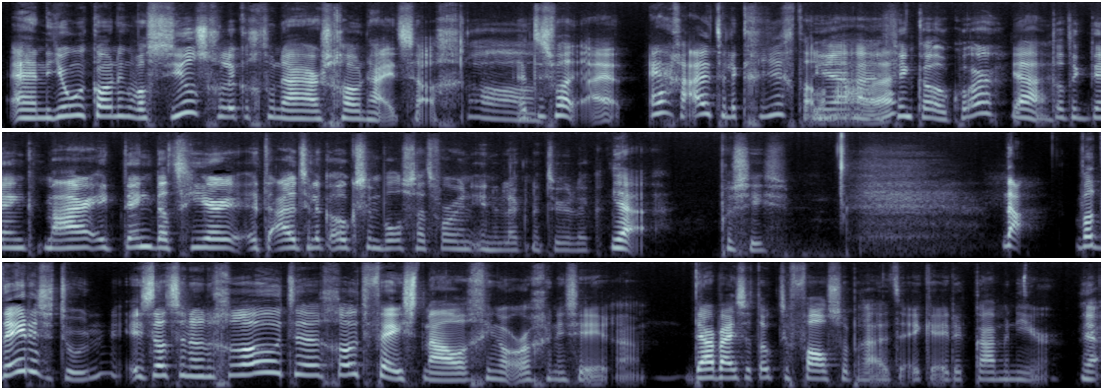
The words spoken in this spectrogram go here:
En de jonge koning was zielsgelukkig toen hij haar schoonheid zag. Oh. Het is wel eh, erg uiterlijk gericht allemaal, ja, hè? vind ik ook hoor. Ja. Dat ik denk, maar ik denk dat hier het uiterlijk ook symbool staat voor hun innerlijk natuurlijk. Ja, precies. Nou, wat deden ze toen? Is dat ze een grote, groot feestmaal gingen organiseren. Daarbij zat ook de valse bruid, a.k.a. de kamenier. Ja.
